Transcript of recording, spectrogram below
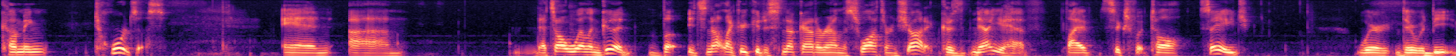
coming towards us. And um, that's all well and good, but it's not like we could have snuck out around the swather and shot it because now you have five, six foot tall sage where there would be.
